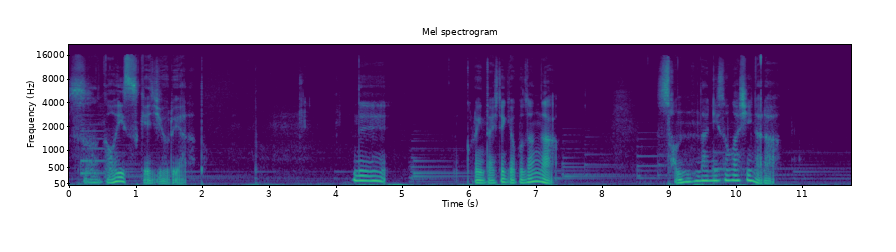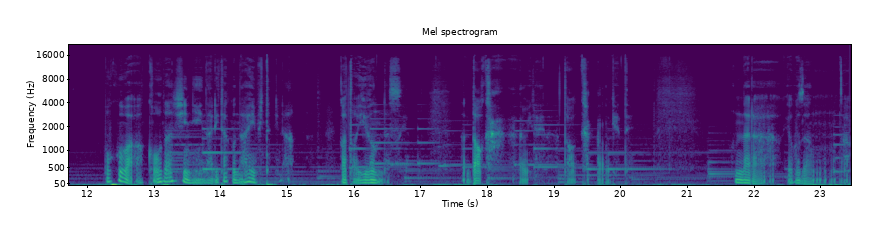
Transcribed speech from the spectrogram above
すごいスケジュールやなと。でこれに対して玉山がそんなに忙しいなら僕は講談師になりたくないみたいな ことを言うんですよ。ドカーンみたいな。ドカーン受けて。ほんなら、玉山が、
